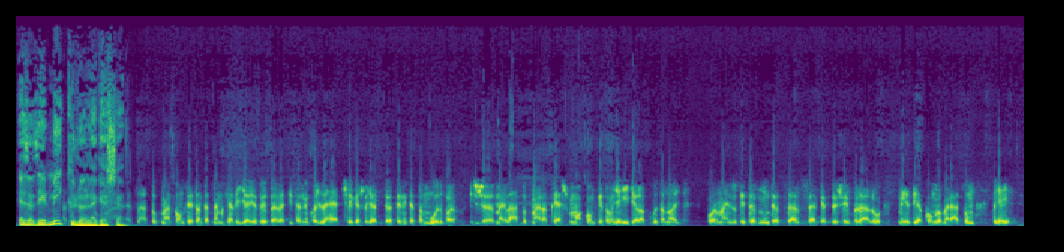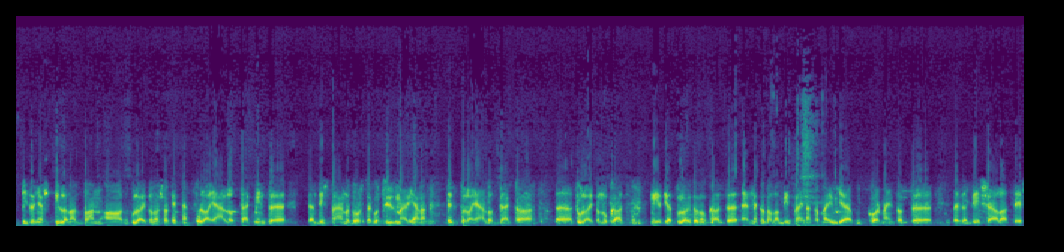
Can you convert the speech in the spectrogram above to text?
Ez azért még különlegesebb. Ezt láttuk már konkrétan, tehát nem kell így a jövőbe vetítenünk, hogy lehetséges, hogy ez történik, ezt a múltban is megláttuk már. A cash ma konkrétan ugye így alakult a nagy kormányzati több mint 500 szerkesztőségből álló média konglomerátum, hogy egy bizonyos pillanatban a tulajdonosok egyszerűen fölajánlották, mint Szent István az országot Szűzmáriának, ők fölajánlották a, a tulajdonukat, média tulajdonukat ennek az alapítványnak, amely ugye kormányzott vezetése alatt és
